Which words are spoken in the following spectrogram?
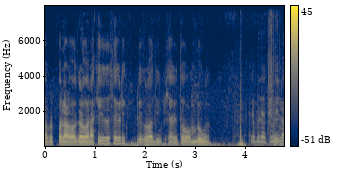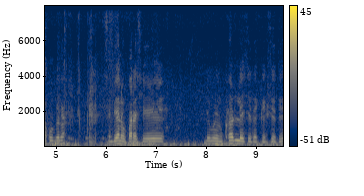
આપણે પલાળવા ગળવા નાખી દીધો સગડી આપણે ગળવા દઈએ પછી ધોવા મળવું એટલે બધા ધોઈ નાખું પહેલાં. અને બેન ઉપારે છે ડુંગળીમાં ખડ લે છે તે કંઈક છે તે.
